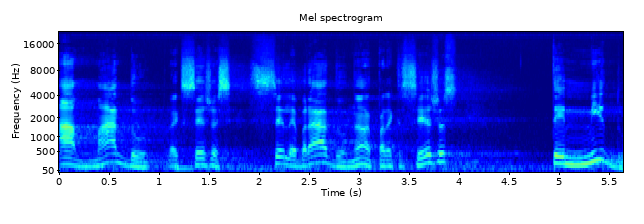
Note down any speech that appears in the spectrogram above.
amado, para que sejas celebrado, não, para que sejas temido.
